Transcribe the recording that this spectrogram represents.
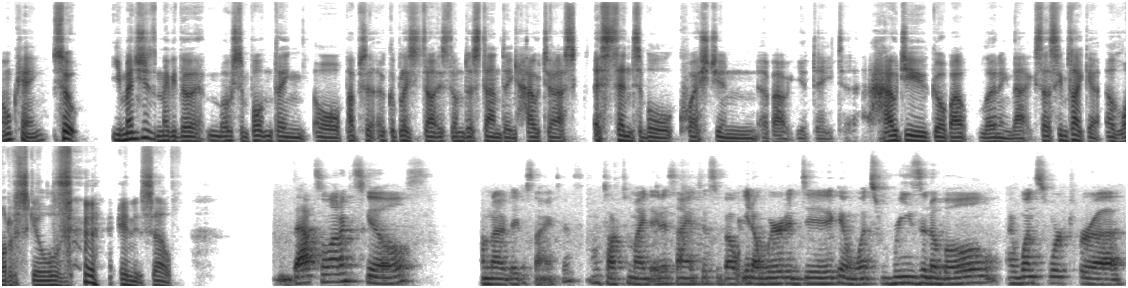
Okay. So you mentioned maybe the most important thing, or perhaps a good place to start, is understanding how to ask a sensible question about your data. How do you go about learning that? Because that seems like a, a lot of skills in itself. That's a lot of skills. I'm not a data scientist. I talk to my data scientists about, you know, where to dig and what's reasonable. I once worked for a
